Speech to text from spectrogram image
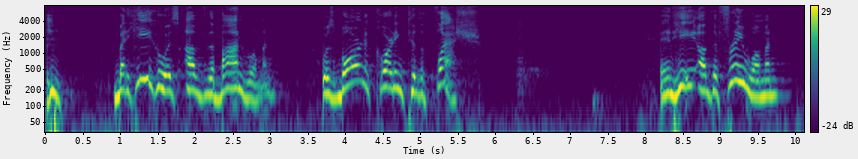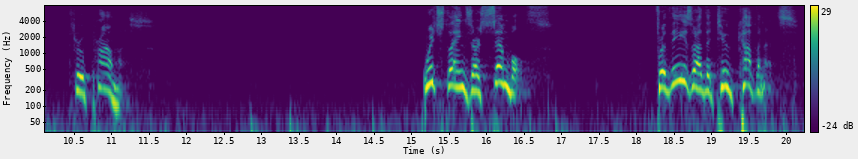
but he who is of the bondwoman was born according to the flesh, and he of the free woman through promise. Which things are symbols? For these are the two covenants.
